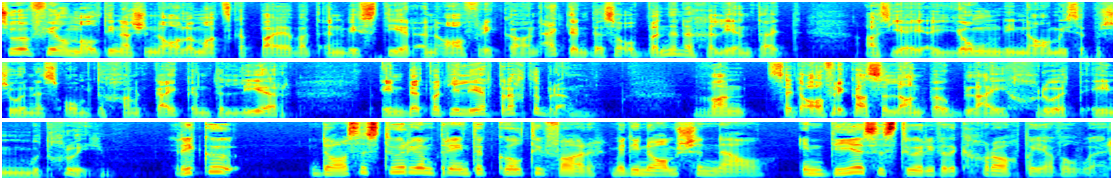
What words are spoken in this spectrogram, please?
soveel multinasjonale maatskappye wat investeer in Afrika en ek dink dis 'n opwindende geleentheid as jy 'n jong dinamiese persoon is om te gaan kyk en te leer en dit wat jy leer terug te bring. Want Suid-Afrika se landbou bly groot en moet groei. Rico, daar's 'n storie omtrent 'n kultivar met die naam Chanel En dis 'n storie wat ek graag by jou wil hoor.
